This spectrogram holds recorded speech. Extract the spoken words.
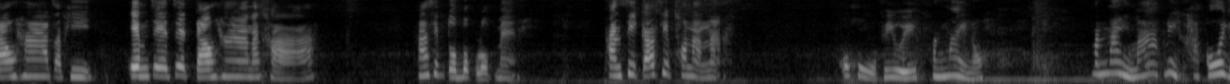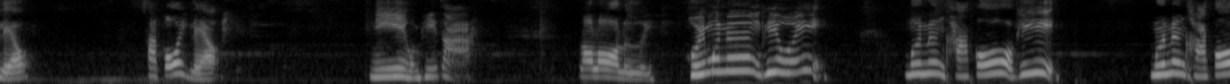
795จ้ะพี่ MJ 795นะคะ 50ตัวบวกลบแม่พันสี่เก้าสิบเท่านั้นอะโอ้โห พี่ยุ้ยมันใหม่เนาะ มันใหม่มากนี่คาโก้อีกแล้ว คาโก้อีกแล้ว นี่คุณพี่จ๋ารอๆเลยเฮ้ยมือหนึ่งพี่ยุ้ยมือหนึ่งคาโก้พี่ มือหนึ่งคาโก้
